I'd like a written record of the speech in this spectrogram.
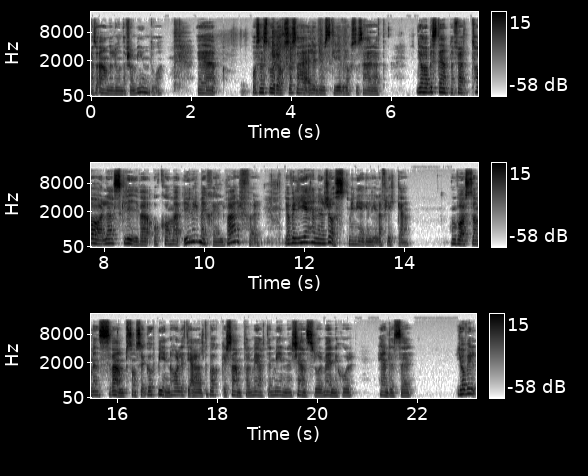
Alltså annorlunda från min då. Eh, och sen står det också så här, eller du skriver också så här att jag har bestämt mig för att tala, skriva och komma ur mig själv. Varför? Jag vill ge henne en röst, min egen lilla flicka. Hon var som en svamp som sög upp innehållet i allt. Böcker, samtal, möten, minnen, känslor, människor, händelser. Jag vill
